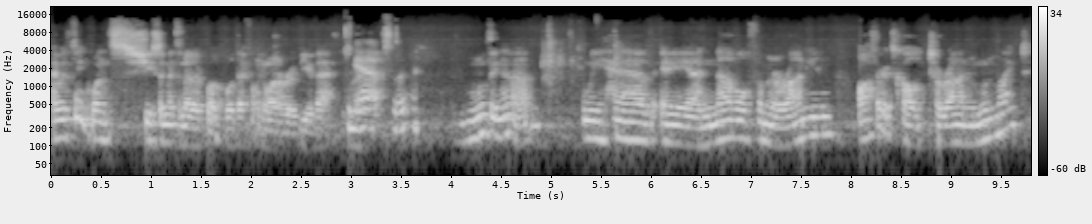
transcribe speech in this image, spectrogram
I would think once she submits another book, we'll definitely want to review that. Yeah, absolutely. Moving on, we have a, uh novel from an Iranian author. It's called Tehran Moonlight,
